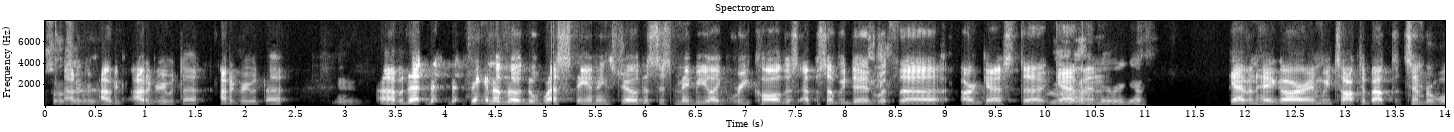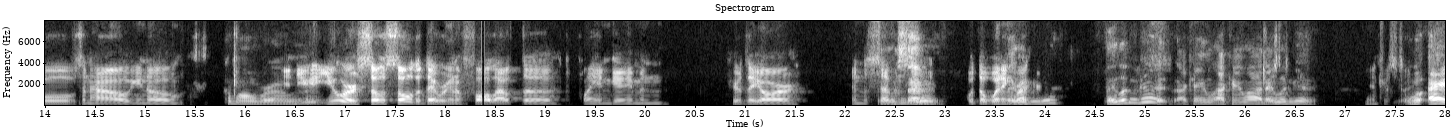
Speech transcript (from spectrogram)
So I'd agree, I would I'd agree with that. I'd agree with that. Mm. Uh, but that, that, thinking of the the West standings, Joe, this just maybe like recall this episode we did with uh, our guest uh, uh-huh. Gavin. There we go. Gavin Hagar, and we talked about the Timberwolves and how you know. Come on, bro. You you were so sold that they were going to fall out the, the play-in game, and here they are in the seventh with the winning they record. Looking they looking good. I can't I can't lie. They looking good. Interesting. Well, hey,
